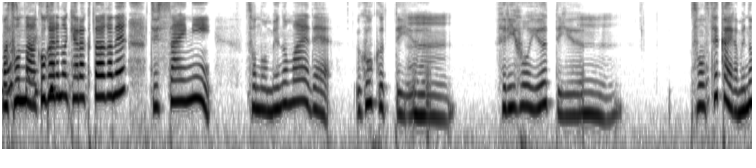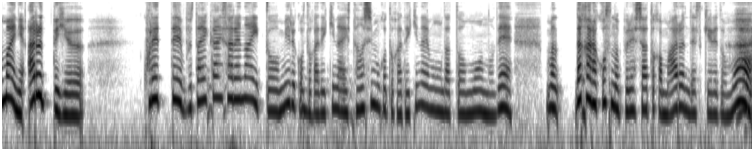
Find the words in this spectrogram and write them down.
まあそんな憧れのキャラクターがね実際にその目の前で動くってう。いうんセリフを言うっていうう、ん。その世界が目の前にあるっていうこれって舞台化されないと見ることができないし楽しむことができないものだと思うので、まあ、だからこそのプレッシャーとかもあるんですけれども、はい。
